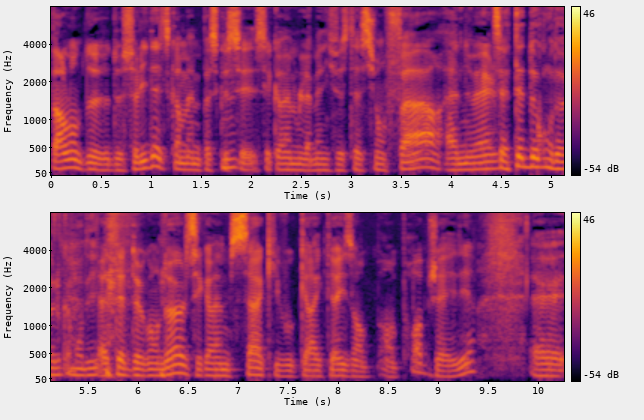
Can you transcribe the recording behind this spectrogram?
parlons de, de solidesse quand même, parce que mmh. c'est quand même la manifestation phare, annuelle. C'est la tête de gondole, comme on dit. La tête de gondole, c'est quand même ça qui vous caractérise en, en propre, j'allais dire. Euh,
